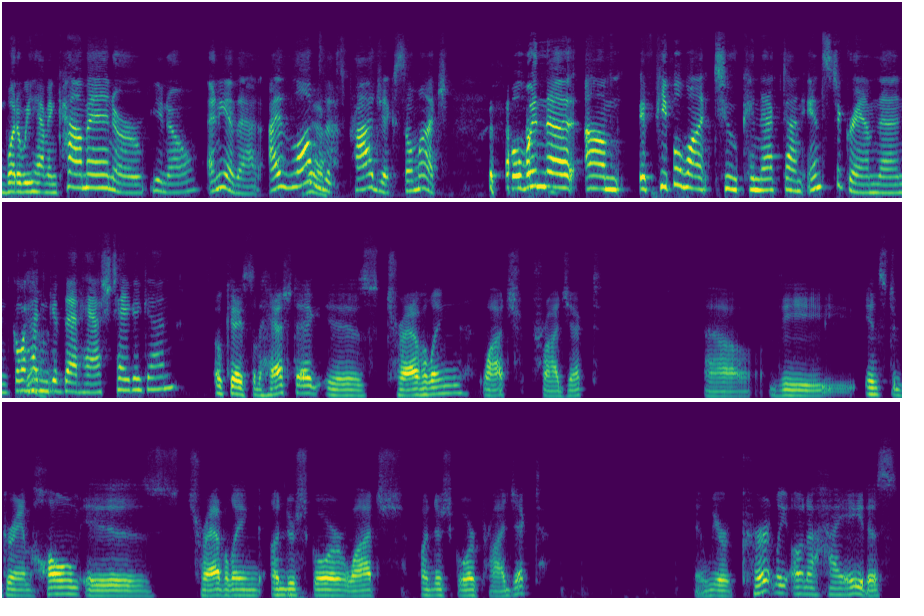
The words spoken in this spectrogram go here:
what do we have in common or you know any of that i love yeah. this project so much well when the um if people want to connect on instagram then go ahead and give that hashtag again Okay, so the hashtag is traveling watch project. Uh, the Instagram home is traveling underscore watch underscore project. And we are currently on a hiatus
